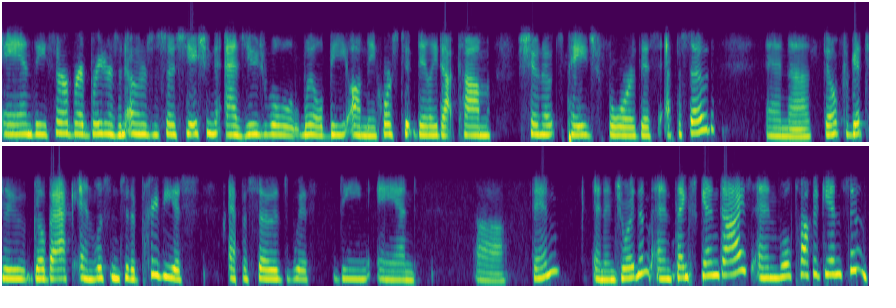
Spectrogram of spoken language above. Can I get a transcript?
and the Thoroughbred Breeders and Owners Association, as usual, will be on the horsetipdaily.com show notes page for this episode. And uh, don't forget to go back and listen to the previous episodes with Dean and uh, Finn and enjoy them. And thanks again, guys, and we'll talk again soon.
